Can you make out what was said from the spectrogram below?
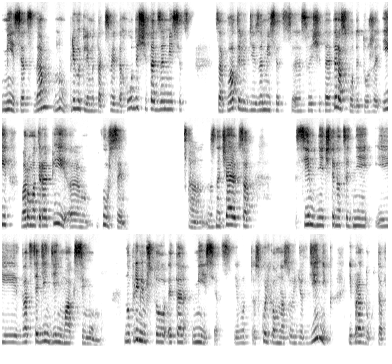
месяц, да, ну, привыкли мы так свои доходы считать за месяц зарплаты людей за месяц э, свои считают, и расходы тоже. И в ароматерапии эм, курсы э, назначаются 7 дней, 14 дней и 21 день максимум. Но примем, что это месяц. И вот сколько у нас уйдет денег и продуктов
